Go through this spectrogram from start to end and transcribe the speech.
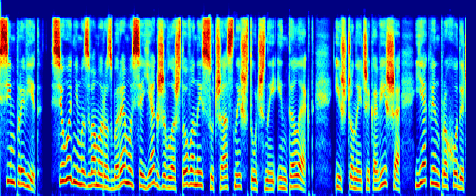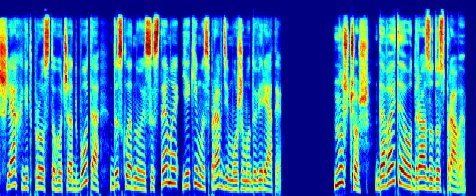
Всім привіт! Сьогодні ми з вами розберемося, як же влаштований сучасний штучний інтелект, і що найцікавіше, як він проходить шлях від простого чат-бота до складної системи, якій ми справді можемо довіряти. Ну що ж, давайте одразу до справи.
